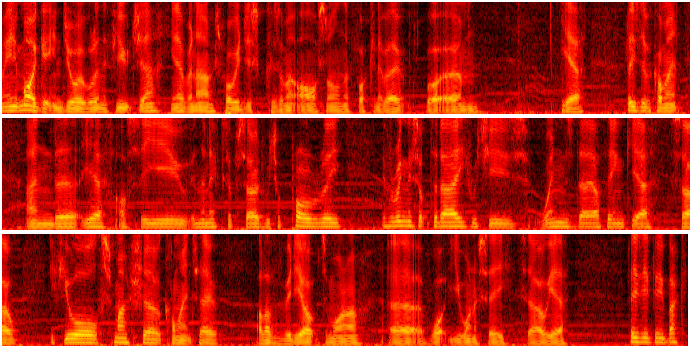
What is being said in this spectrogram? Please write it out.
I mean, it might get enjoyable in the future. You never know. It's probably just because I'm at Arsenal and they're fucking about. But, um, yeah, please leave a comment. And, uh, yeah, I'll see you in the next episode, which will probably, if I bring this up today, which is Wednesday, I think, yeah. So, if you all smash uh, comments out, I'll have a video up tomorrow uh, of what you want to see. So, yeah, please leave feedback.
